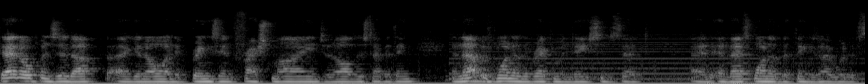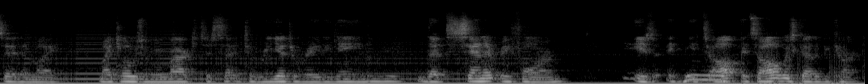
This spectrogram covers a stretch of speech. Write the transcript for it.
that opens it up, uh, you know, and it brings in fresh minds and all this type of thing. And that was one of the recommendations that, and, and that's one of the things I would have said in my my closing remarks to say, to reiterate again Mhm. that Senate reform is it, it's all it's always got to be current,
